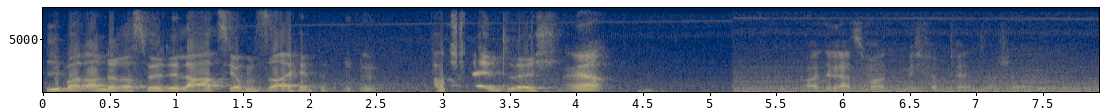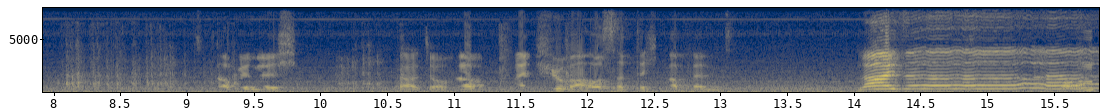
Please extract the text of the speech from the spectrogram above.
Niemand anderes will Delatium sein. Verständlich. Ja, Aber Mal hat mich verpennt wahrscheinlich. Glaub ich nicht. Ja doch. Ich glaub, mein Führerhaus hat dich verpennt. Leute!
